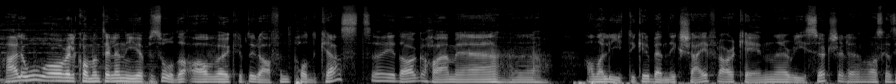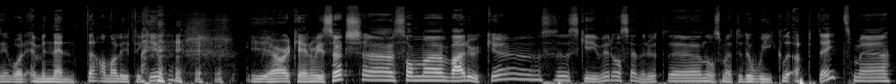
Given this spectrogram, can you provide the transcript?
Hallo og velkommen til en ny episode av Kryptografen podcast. I dag har jeg med eh, analytiker Bendik Skei fra Arcane Research, eller hva skal jeg si, vår eminente analytiker i Arcane Research, eh, som eh, hver uke skriver og sender ut noe som heter The Weekly Update med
